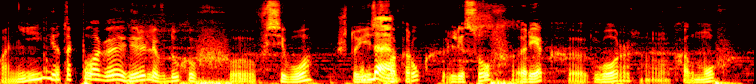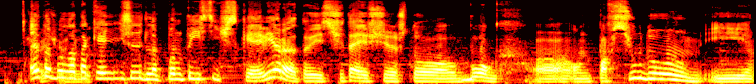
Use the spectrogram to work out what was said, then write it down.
Они, я так полагаю, верили в духов э, всего, что есть да. вокруг лесов, рек, гор, холмов, это была такая действительно пантеистическая вера, то есть считающая, что Бог, э, он повсюду, и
